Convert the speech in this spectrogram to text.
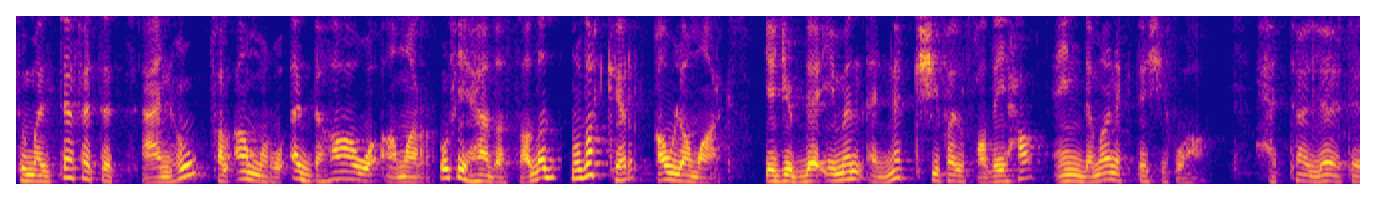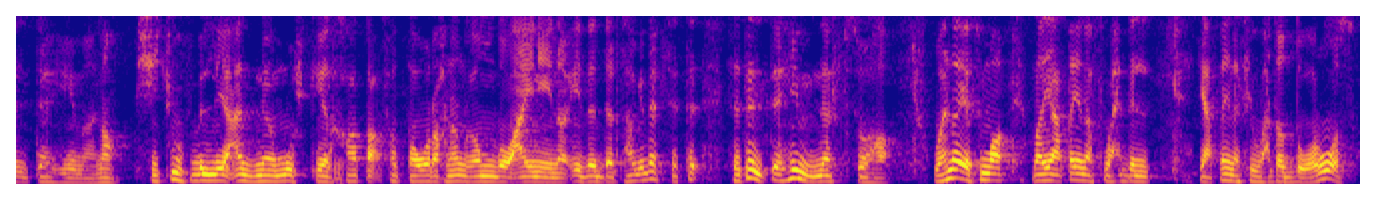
ثم التفتت عنه فالأمر أدهى وأمر. وفي هذا الصدد نذكر قول ماركس يجب دائما أن نكشف الفضيحة عندما نكتشفها. حتى لا تلتهمنا باش تشوف باللي عندنا مشكل خطأ في الثوره حنا نغمضوا عينينا. إذا درت هكذاك ستلتهم نفسها. وهنا يسمى لا يعطينا في واحد ال... يعطينا في واحد الدروس.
